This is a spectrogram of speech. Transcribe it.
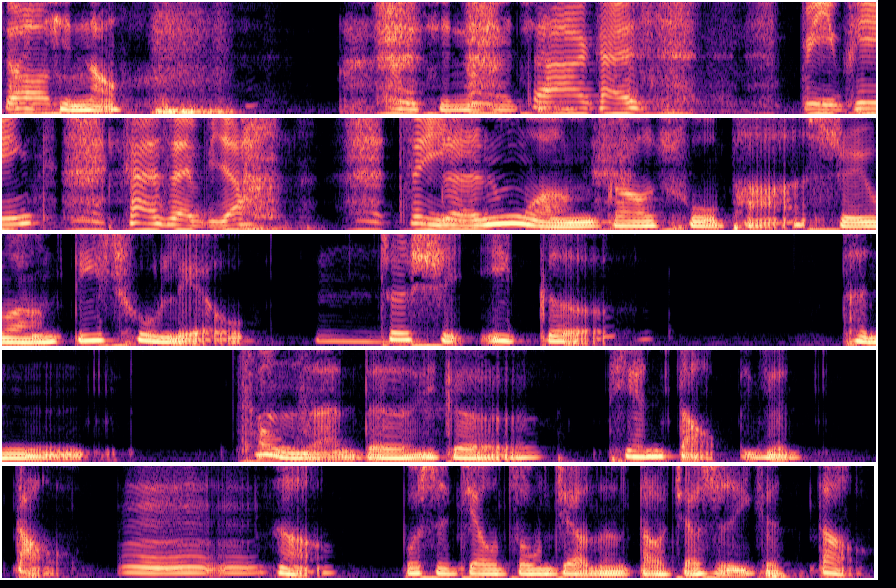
爱情哦，爱情哦，爱情！大家开始比拼，看谁比较自己。人往高处爬，水往低处流。嗯，这是一个很自然的一个天道，一个道。嗯嗯嗯，好，不是教宗教的道教，是一个道，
